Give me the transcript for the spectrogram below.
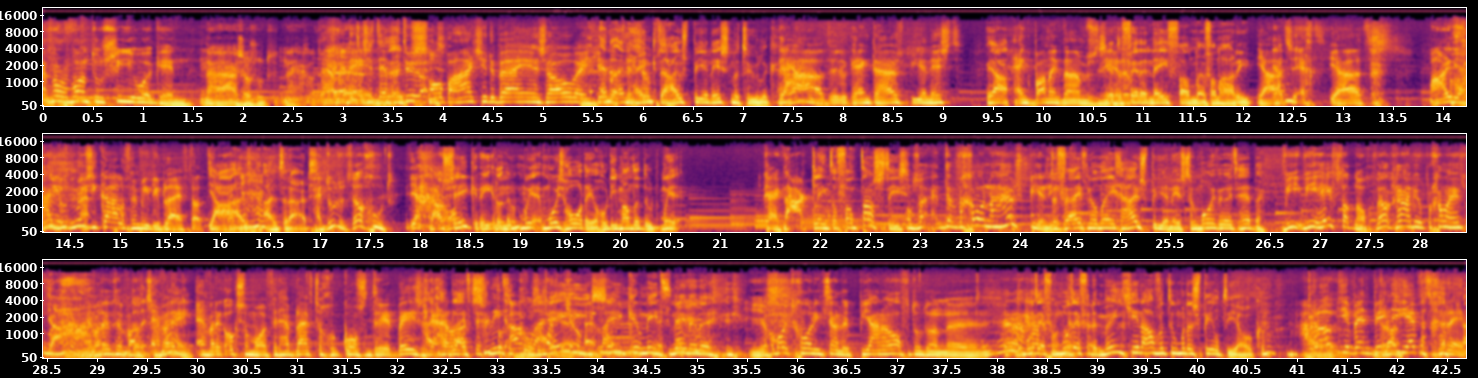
don't ever want to see you again. Nou ja, zo zoet. Nou ja, goed. Ja, met deze temperatuur, precies. open haartje erbij en zo, weet je. En, is Henk, ook- de huispianist natuurlijk. Ja, natuurlijk. Henk de huispianist. Ja. Henk Bannik, dames en Zit de heren. verre neef van, eh, van Harry. Ja, het is echt... Ja, het is Maar een hij, goede doet, muzikale familie blijft dat. Ja, uit- uiteraard. hij doet het wel goed. Ja. Nou, zeker. Moet je, moet je eens horen joh, hoe die man dat doet. Moet je, Kijk, nou, klinkt toch fantastisch? onze, de- gewoon een huispianist. De 509 huispianist. Hoe mooi wil je het hebben? Wie, wie heeft dat nog? Welk radioprogramma heeft dat nog? Ja, dat, dat Wat, en, wat ik, en wat ik ook zo mooi vind, hij blijft toch geconcentreerd bezig. Hij, blijft zich niet geconcentreerd. Nee, zeker niet. Nee, nee, nee. Je gooit gewoon iets aan de piano, af en toe dan... Er moet even, moet even de muntje in af en toe, maar dan speelt hij ook. Bram, je bent binnen, je hebt het gered.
